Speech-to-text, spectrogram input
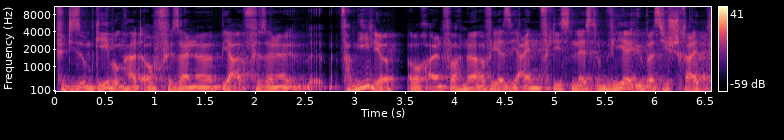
für diese Umgebung hat, auch für seine, ja, für seine äh, Familie auch einfach, ne, auch wie er sie einfließen lässt und wie er über sie schreibt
